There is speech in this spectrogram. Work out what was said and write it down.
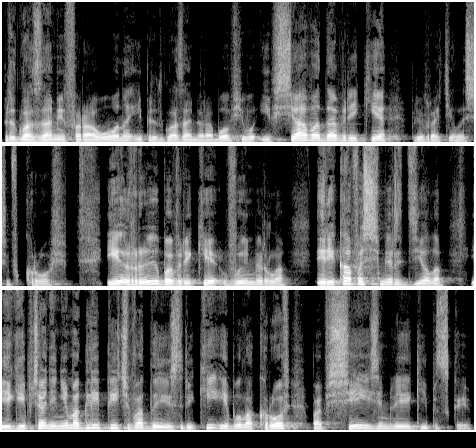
пред глазами фараона и пред глазами рабов его, и вся вода в реке превратилась в кровь. И рыба в реке вымерла, и река восмердела, и египтяне не могли пить воды из реки, и была кровь по всей земле египетской.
